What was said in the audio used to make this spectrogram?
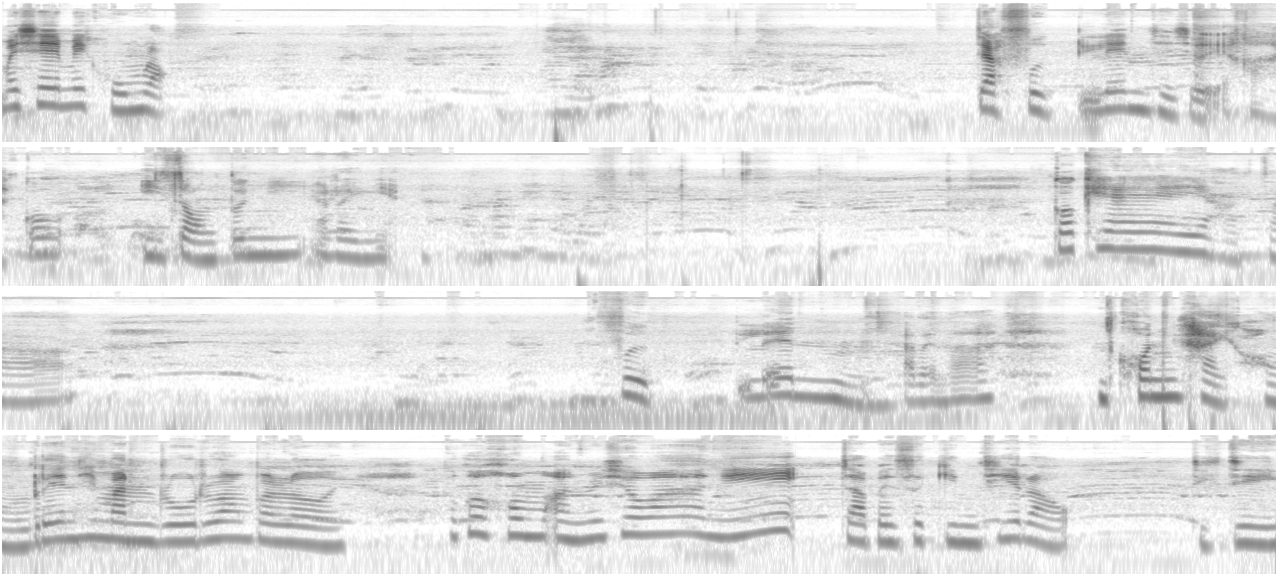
ไม่ใช่ไม่คุ้มหรอก จะฝึกเล่นเฉยๆค่ะ ก็อีสองตัวนี้อะไรเงี้ย ก็แค่อยากจะ ฝึกเล่นอะไรนะ คนขายของเล่นที่มันรู้เรื่องไปเลย แล้วก็คอมอันไม่ใช่ว่านี้จะเป็นสกินที่เราจริง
